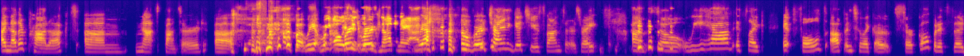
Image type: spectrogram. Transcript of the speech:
another product, um, not sponsored, uh, but we, We always we're, we're, not an ad. yeah, we're trying to get you sponsors, right? Um, so we have it's like it folds up into like a circle, but it's the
